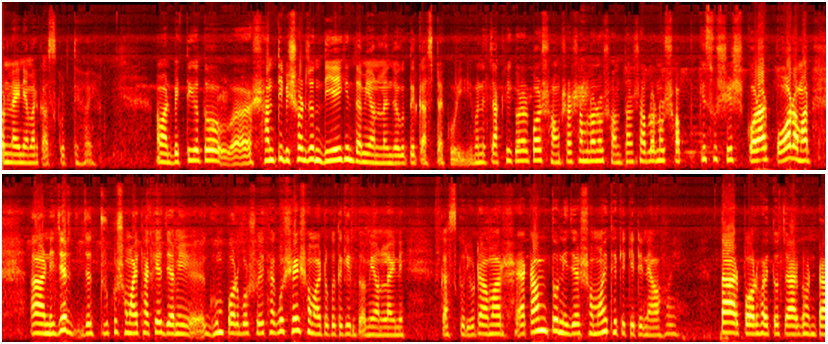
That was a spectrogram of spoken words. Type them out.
অনলাইনে আমার কাজ করতে হয়। আমার ব্যক্তিগত শান্তি বিসর্জন দিয়েই কিন্তু আমি অনলাইন জগতের কাজটা করি। মানে চাকরি করার পর, সংসার সামলানো, সন্তান সামলানো সব কিছু শেষ করার পর আমার নিজের যেটুকু সময় থাকে যে আমি ঘুম পর্ব শুয়ে থাকব, সেই সময়টুকুতে কিন্তু আমি অনলাইনে কাজ করি। ওটা আমার একান্ত নিজের সময় থেকে কেটে নেওয়া হয়। তারপর হয়তো চার ঘণ্টা,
